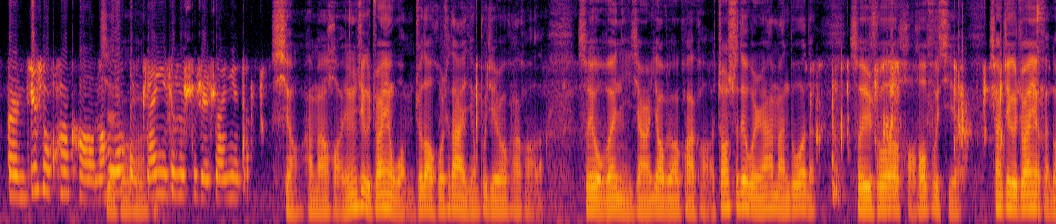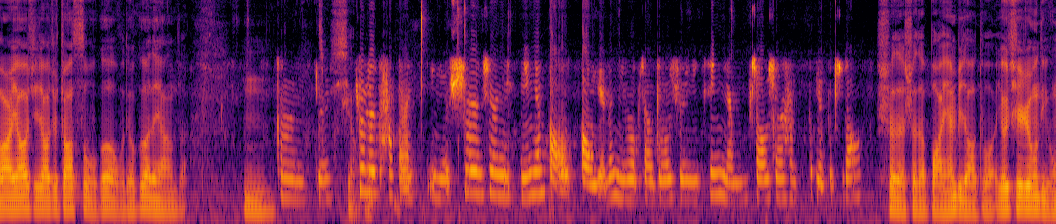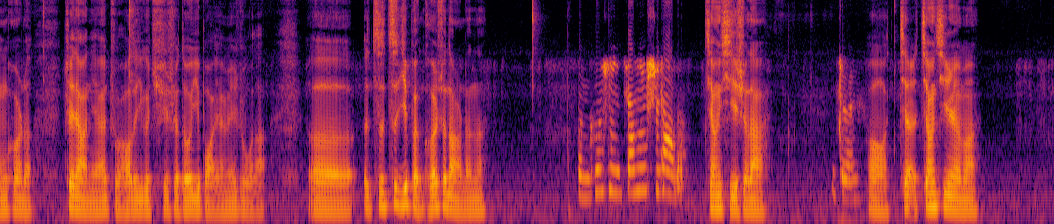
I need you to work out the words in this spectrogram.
嗯，接受跨考，然后我本专业就是数学专业的。行，还蛮好，因为这个专业我们知道湖师大已经不接受跨考了，所以我问你一下要不要跨考？招十六个人还蛮多的，所以说好好复习。像这个专业很多二幺学校就招四五个、五六个的样子。嗯嗯，对，行，就是他也是像明年保保研的名额比较多，所以今年招生还也不知道。是的，是的，保研比较多，尤其是这种理工科的，这两年主要的一个趋势都以保研为主了。呃，自自己本科是哪儿的呢？本科是江西师大的。江西师大。对。哦，江江西人吗？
